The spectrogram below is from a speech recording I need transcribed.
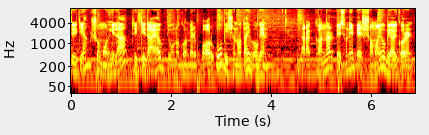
তৃতীয়াংশ মহিলা তৃপ্তিদায়ক যৌনকর্মের পরও বিষণ্ণতায় ভোগেন। তারা কান্নার পেছনে বেশ সময়ও ব্যয় করেন।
